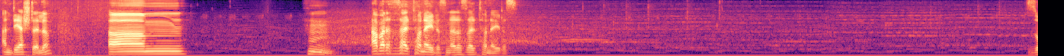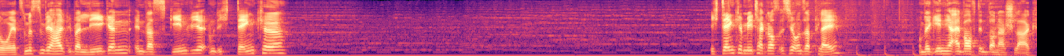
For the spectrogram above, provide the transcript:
An der Stelle. Ähm... Hm. Aber das ist halt Tornados, ne? Das ist halt Tornados. So, jetzt müssen wir halt überlegen, in was gehen wir. Und ich denke... Ich denke, Metagross ist hier unser Play. Und wir gehen hier einfach auf den Donnerschlag.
